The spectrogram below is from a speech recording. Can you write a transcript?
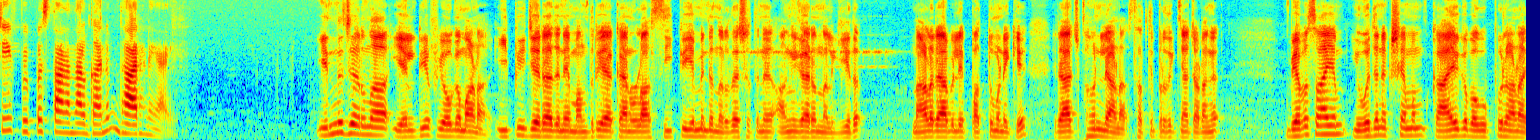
ചീഫ് വിപ്പ് സ്ഥാനം നൽകാനും ധാരണയായി. ഇന്ന് ചേർന്ന എൽ ഡി എഫ് യോഗമാണ് ഇ പി ജയരാജനെ മന്ത്രിയാക്കാനുള്ള സി പി എമ്മിന്റെ നിർദ്ദേശത്തിന് അംഗീകാരം നൽകിയത്. നാളെ രാവിലെ പത്തു മണിക്ക് രാജ്ഭവനിലാണ് സത്യപ്രതിജ്ഞാ ചടങ്ങ്. വ്യവസായം യുവജനക്ഷേമം കായിക വകുപ്പുകളാണ്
